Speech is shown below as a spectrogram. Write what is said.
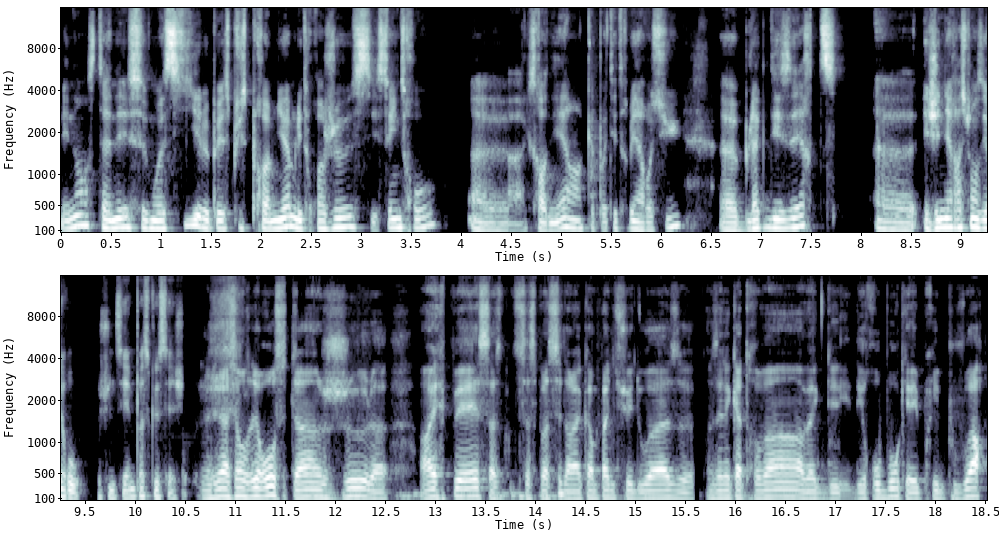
mais non, cette année, ce mois-ci, le PS Plus Premium, les trois jeux, c'est Saints Row, euh, extraordinaire, hein, qui n'a pas été très bien reçu, euh, Black Desert, euh, et Génération 0. Je ne sais même pas ce que c'est. Génération Zero, c'était un jeu là, en FPS, ça, se passait dans la campagne suédoise euh, dans les années 80 avec des, des robots qui avaient pris le pouvoir.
